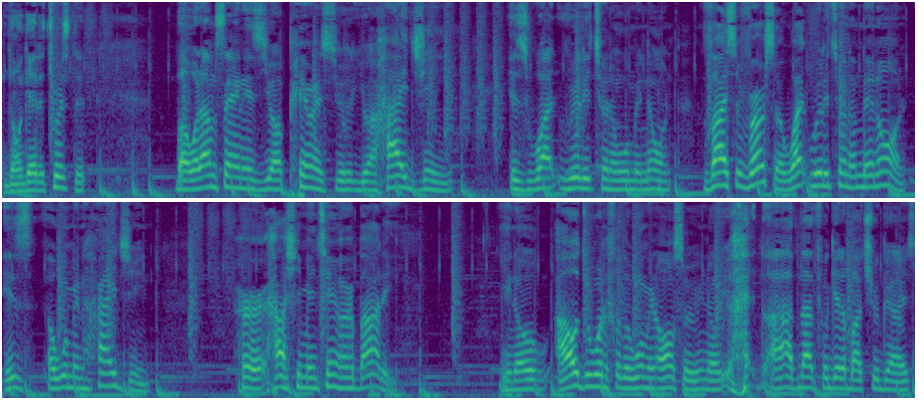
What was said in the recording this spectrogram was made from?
don't get it twisted. But what I'm saying is your appearance, your, your hygiene is what really turn a woman on. Vice versa, what really turn a man on is a woman hygiene, her how she maintain her body. You know, I'll do one for the woman also. You know, I've not forget about you guys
